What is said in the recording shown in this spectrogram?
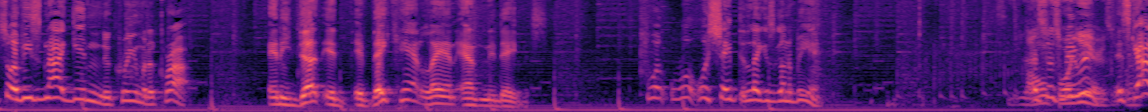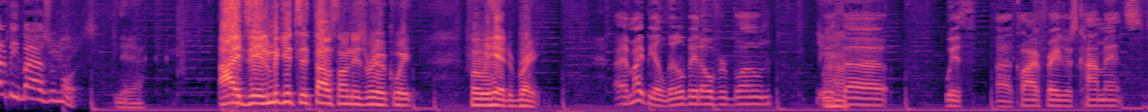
So if he's not getting the cream of the crop, and he does, if, if they can't land Anthony Davis, what what, what shape the Lakers gonna be in? Long just four be real. years. It's got to be buyer's remorse. Yeah. All right, Z, let me get your thoughts on this real quick before we head to break. it might be a little bit overblown with uh with uh Clyde Frazier's comments.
